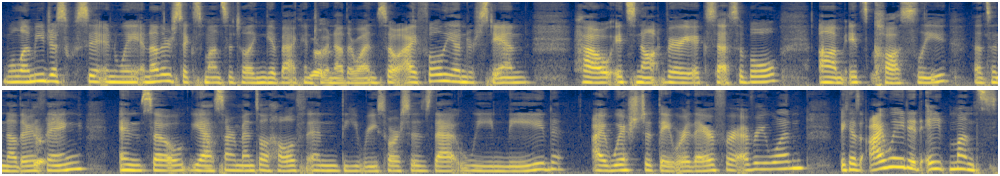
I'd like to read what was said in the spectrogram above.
well, let me just sit and wait another six months until I can get back into Yeah. another one. So I fully understand how it's not very accessible. Um, it's costly. That's another Yeah. thing. And so, yes, our mental health and the resources that we need, I wish that they were there for everyone because I waited eight months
